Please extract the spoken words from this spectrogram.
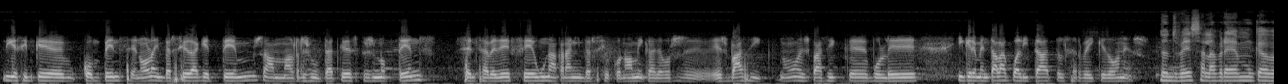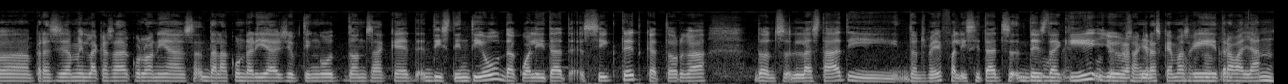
diguéssim que compensa no, la inversió d'aquest temps amb el resultat que després no obtens sense haver de fer una gran inversió econòmica. Llavors, eh, és bàsic, no? És bàsic eh, voler incrementar la qualitat del servei que dones. Doncs bé, celebrem que eh, precisament la Casa de Colònies de la Conreria hagi obtingut doncs, aquest distintiu de qualitat SICTET que atorga doncs, l'Estat i doncs bé, felicitats des d'aquí i us gràcies. engresquem a seguir treballant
